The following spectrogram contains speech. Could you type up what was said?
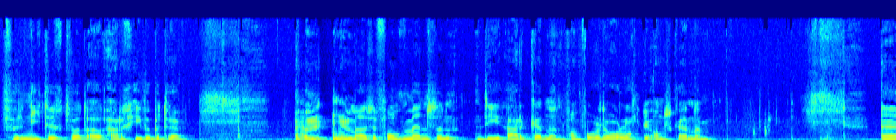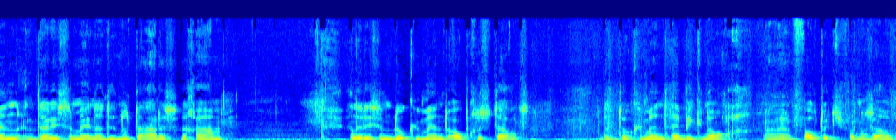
vernietigd wat archieven betreft. maar ze vond mensen die haar kenden van voor de oorlog, die ons kenden. En daar is ze mee naar de notaris gegaan. En er is een document opgesteld. Dat document heb ik nog. Een fotootje van mezelf.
